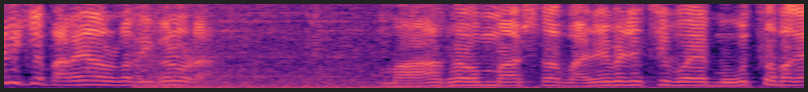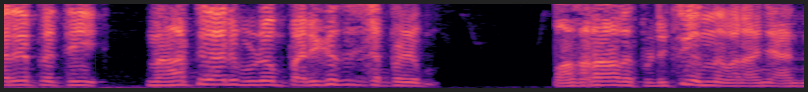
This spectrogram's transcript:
എനിക്ക് പറയാനുള്ളത് ഇവനോടാ. മാധവൻ മാഷിനെ വഴിവഴിച്ചു പോയ മൂത്ത മകനെ പറ്റി നാട്ടുകാർ മുഴുവൻ പരിഹസിച്ചപ്പോഴും പതറാതെ പിടിച്ചു നിന്നവനാ ഞാൻ.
